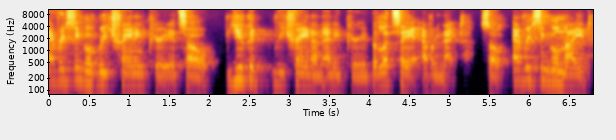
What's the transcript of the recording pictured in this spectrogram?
every single retraining period, so you could retrain on any period, but let's say every night. So every single night,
